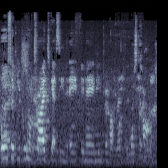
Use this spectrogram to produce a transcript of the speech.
Also, people who tried to get seen in A&E departments and just can't.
